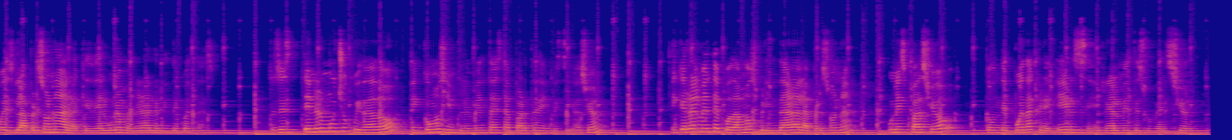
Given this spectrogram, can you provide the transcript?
pues la persona a la que de alguna manera le rinde cuentas. Entonces, tener mucho cuidado en cómo se implementa esta parte de investigación y que realmente podamos brindar a la persona un espacio donde pueda creerse realmente su versión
